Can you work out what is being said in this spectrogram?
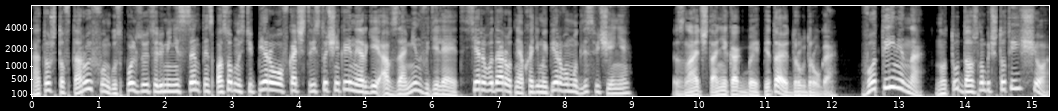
«А то, что второй фунгус пользуется люминесцентной способностью первого в качестве источника энергии, а взамен выделяет сероводород, необходимый первому для свечения. Значит, они как бы питают друг друга. Вот именно! Но тут должно быть что-то еще.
